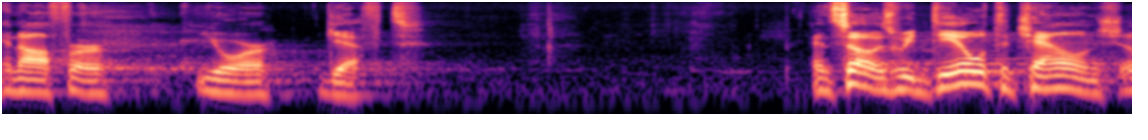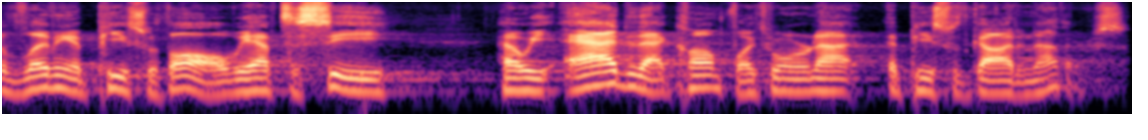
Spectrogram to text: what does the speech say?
and offer your gift. And so, as we deal with the challenge of living at peace with all, we have to see how we add to that conflict when we're not at peace with God and others.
